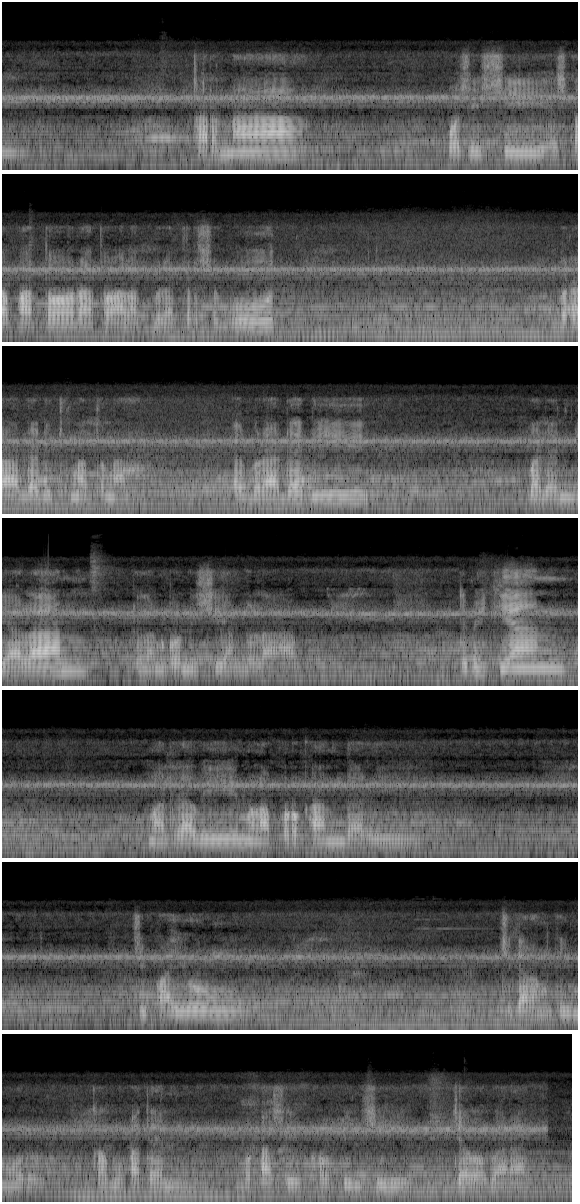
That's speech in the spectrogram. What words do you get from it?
Karena posisi eskavator atau alat berat tersebut berada di tengah-tengah eh, berada di badan jalan dengan kondisi yang gelap. Demikian Madrawi melaporkan dari Cipayung, Cikarang Timur, Kabupaten Bekasi, Provinsi Jawa Barat.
